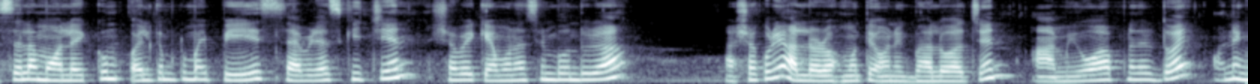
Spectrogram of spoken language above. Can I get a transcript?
আসসালামু আলাইকুম, welcome to my page Sabira's kitchen. সবাই কেমন আছেন বন্ধুরা? আশা করি আল্লাহ রহমতে অনেক ভালো আছেন, আমিও আপনাদের দয় অনেক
